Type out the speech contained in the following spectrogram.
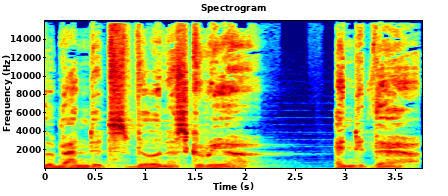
The bandit's villainous career ended there.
